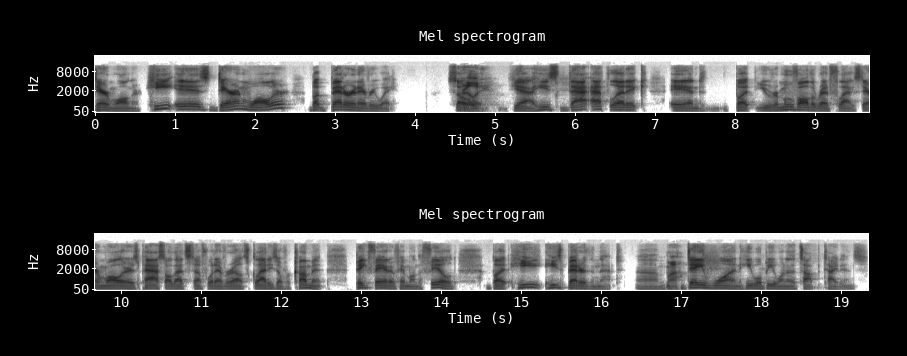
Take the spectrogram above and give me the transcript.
Darren Waller. He is Darren Waller, but better in every way. So really, yeah, he's that athletic and but you remove all the red flags. Darren Waller has passed all that stuff, whatever else. Glad he's overcome it. Big fan of him on the field, but he he's better than that. Um, wow. Day one, he will be one of the top tight ends.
